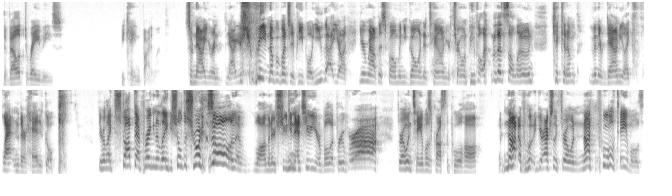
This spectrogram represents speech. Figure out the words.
developed rabies, became violent. So now you're in. Now you're beating up a bunch of people. You got your your mouth is foaming. You go into town. You're throwing people out of the saloon, kicking them when they're down. You like flatten their head and go. They're like, "Stop that pregnant lady! She'll destroy us all!" And the lawmen are shooting at you. You're bulletproof. Rah! Throwing tables across the pool hall. Not a, you're actually throwing not pool tables.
